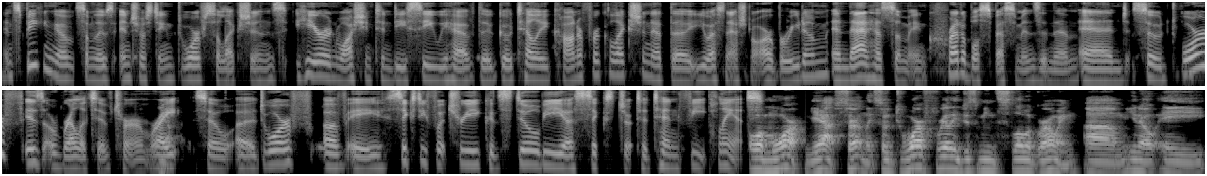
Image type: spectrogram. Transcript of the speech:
And speaking of some of those interesting dwarf selections, here in Washington, D.C., we have the Gotelli Conifer Collection at the U.S. National Arboretum, and that has some incredible specimens in them. And so, dwarf is a relative term, right? Yeah. So, a dwarf of a 60 foot tree could still be a six to 10 feet plant. Or more. Yeah, certainly. So, dwarf really just means slower growing. Um, you know, a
